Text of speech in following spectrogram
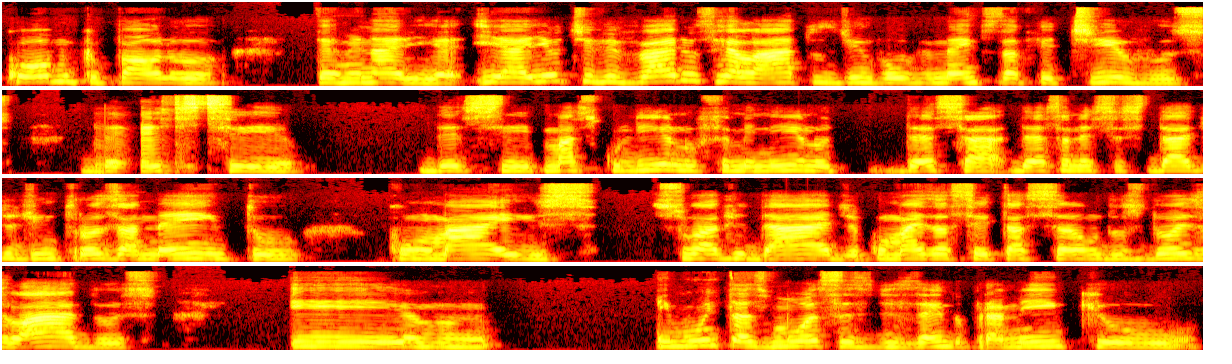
como que o Paulo terminaria. E aí eu tive vários relatos de envolvimentos afetivos desse desse masculino, feminino, dessa, dessa necessidade de entrosamento com mais suavidade, com mais aceitação dos dois lados. E, e muitas moças dizendo para mim que o,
